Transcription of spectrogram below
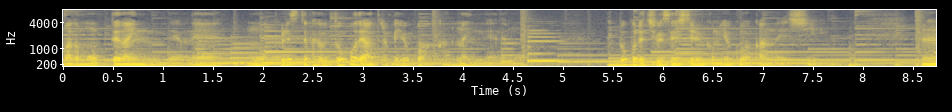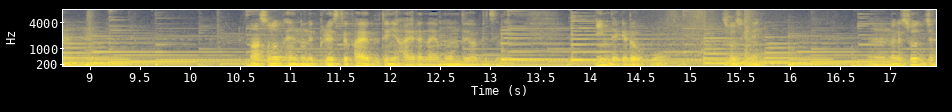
まだ持ってないんだよね。もうプレステ5どこで当たるかよくわかんないんだよねもう。どこで抽選してるかもよくわかんないし。うんうん。まあその辺のねプレステ5手に入らない問題は別にいいんだけどもう正直ね。うんなんかちょ若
